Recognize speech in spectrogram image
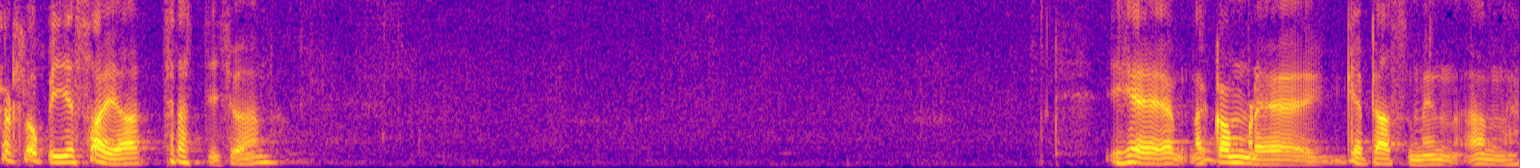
Kan slå opp i Jesaja 30, 21. Jeg har den gamle GPS-en min en,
